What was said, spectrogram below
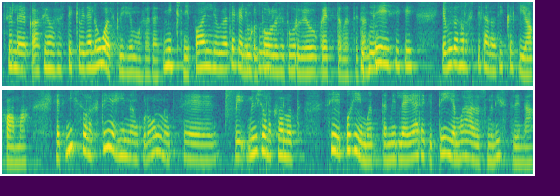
sellega seoses tekivad jälle uued küsimused, et miks nii palju ja tegelikult mm -hmm. olulise turujõuga ettevõtteid on mm -hmm. teisigi ja kuidas oleks pidanud ikkagi jagama, et mis oleks teie hinnangul olnud see või mis oleks olnud see põhimõte, mille järgi teie majandusministrina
